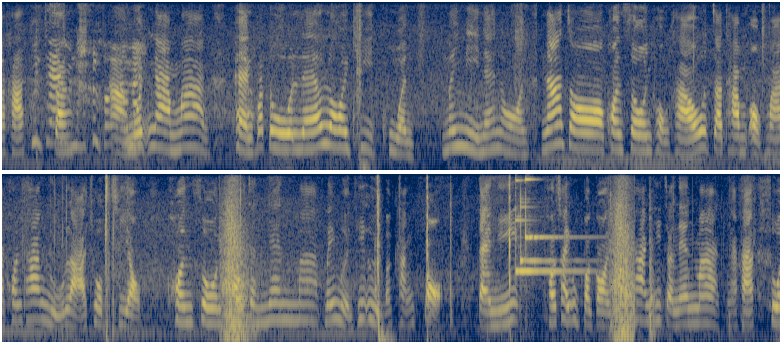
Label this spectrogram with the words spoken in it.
นะคะกุญแจจะอยู่หน้ารถอ่าเอาไหม งดงามมาก แผงประตูแล้วรอยขีดข่วนไม่มีแน่นอน หน้าจอคอนโซลของเขาจะทำออกมาค่อนข้างหรูหราโฉบเฉี่ยว คอนโซลเขาจะแน่นมากไม่เหมือนที่อื่นบางครั้งเปาะ แต่อันนี้เขาใช้อุปกรณ์ค่อนข้างที่จะแน่นมากนะคะ ตัว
